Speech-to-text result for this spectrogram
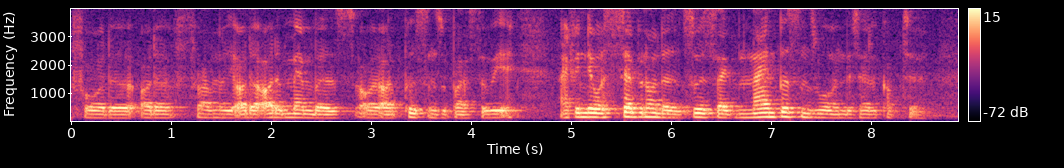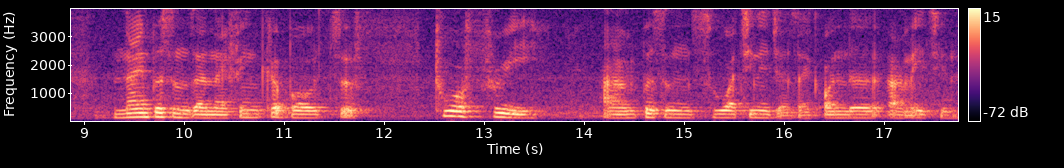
for the other family, other other members, or other persons who passed away. I think there were seven others, so it's like nine persons were on this helicopter. Nine persons, and I think about uh, two or three um, persons who are teenagers, like under um, 18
